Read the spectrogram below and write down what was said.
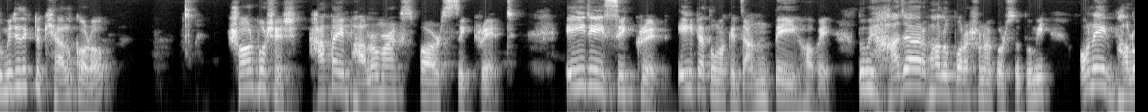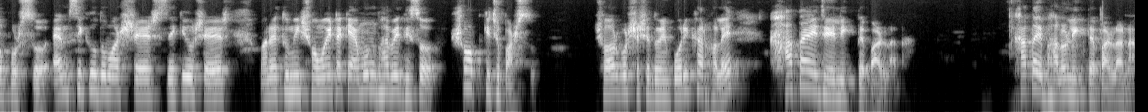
তুমি যদি একটু খেয়াল করো সর্বশেষ, খাতায় ভালো মার্কস পাওয়ার সিক্রেট এই যে সিক্রেট এইটা তোমাকে জানতেই হবে। তুমি হাজার ভালো পড়াশোনা করছ, তুমি অনেক ভালো পড়ছো এমসিকিউ তোমার শেষ সিকিউ শেষ মানে তুমি সময়টাকে এমন ভাবে দিছো, সবকিছু পারছ। সর্বশেষে তুমি পরীক্ষার হলে খাতায় যে লিখতে পারলা না, খাতায় ভালো লিখতে পারলা না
